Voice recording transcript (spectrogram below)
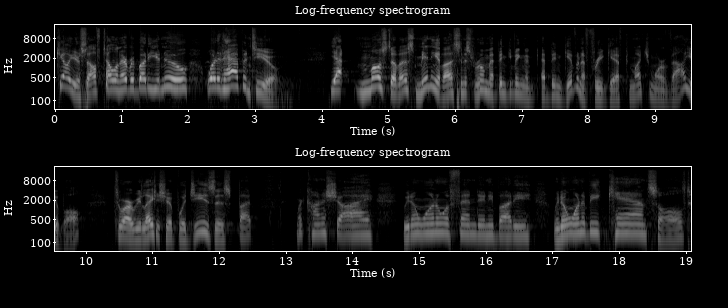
kill yourself telling everybody you knew what had happened to you. Yet, most of us, many of us in this room, have been, giving a, have been given a free gift, much more valuable, through our relationship with Jesus, but we're kind of shy. We don't want to offend anybody. We don't want to be canceled.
